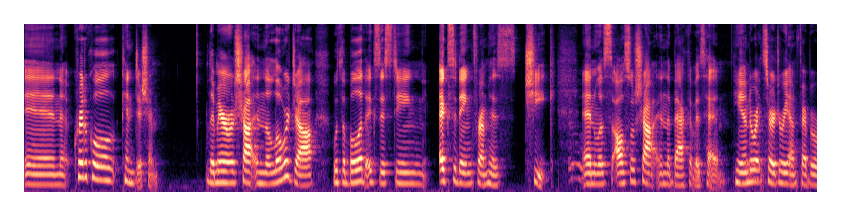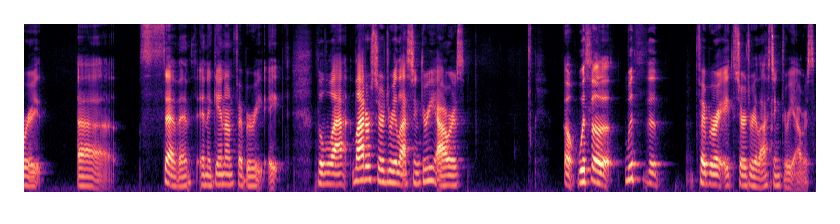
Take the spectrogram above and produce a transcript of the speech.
in critical condition. The mayor was shot in the lower jaw with a bullet existing exiting from his cheek, Ooh. and was also shot in the back of his head. He underwent surgery on February uh, 7th and again on February 8th. The la- latter surgery lasting three hours. Oh, with the with the February 8th surgery lasting three hours.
